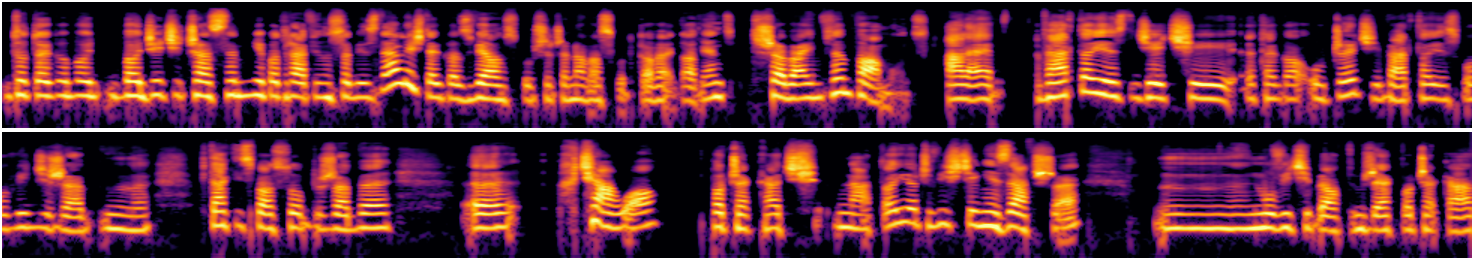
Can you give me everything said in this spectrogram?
do tego, bo, bo dzieci czasem nie potrafią sobie znaleźć tego związku przyczynowo-skutkowego, więc trzeba im w tym pomóc. Ale warto jest dzieci tego uczyć i warto jest mówić, że mm, w taki sposób, żeby e, chciało poczekać na to i oczywiście nie zawsze Mm, mówić o tym, że jak poczeka,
